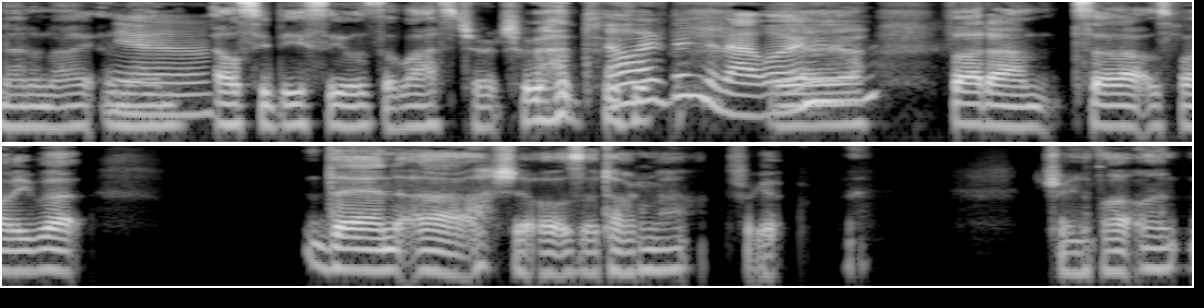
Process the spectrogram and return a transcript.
Mennonite. And Yeah. then LCBC was the last church we went to. Oh, I've been to that one. Yeah, yeah. But um, so that was funny. But then, uh, shit, what was I talking about? I forget. Train of thought went.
